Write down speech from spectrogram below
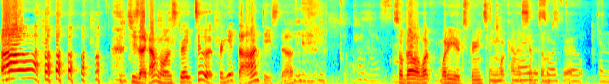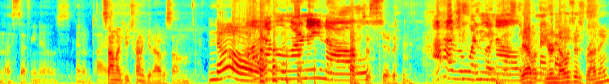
Oh! She's like, I'm going straight to it. Forget the auntie stuff. So Bella, what what are you experiencing? What kind of I have a sore symptoms? throat and a stuffy nose, and I'm tired. Sound like you're trying to get out of something. no. I have a runny nose. I'm just kidding. I have a runny like nose. Yeah, but your nose is running.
